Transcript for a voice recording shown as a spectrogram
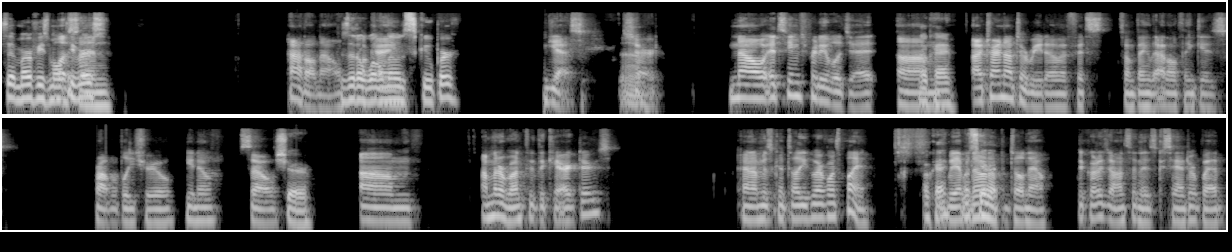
Is it Murphy's Multiverse? Listen, I don't know. Is it a well-known scooper? Yes, Oh, sure. No, it seems pretty legit. Um, okay. I try not to read them if it's something that I don't think is probably true, you know? So, Sure. um, I'm gonna run through the characters and I'm just gonna tell you who everyone's playing Okay. we haven't known up until now. Dakota Johnson is Cassandra Webb,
